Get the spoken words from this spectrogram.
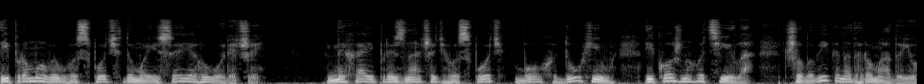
І промовив Господь до Моїсея, говорячи Нехай призначить Господь Бог духів і кожного тіла, чоловіка над громадою,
